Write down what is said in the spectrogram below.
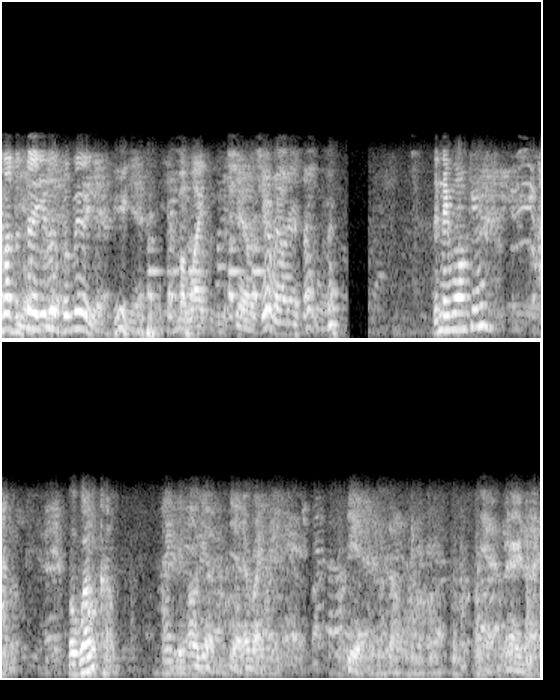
I'm about to yeah, say you look familiar. Yeah, yeah, my wife is Michelle. She around here somewhere. Didn't they walk in? Well, welcome. Thank you. Oh yeah, yeah, they're right. Yeah, so yeah, very nice.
